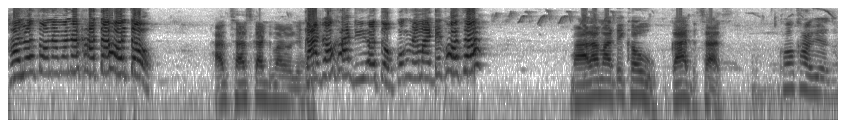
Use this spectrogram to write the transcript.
ખાલો સોના. હાથ સાસ કાઢ મારો લે. કાઢો ખાધ્યું હતો. કોકના માટે ખોસો મારા માટે ખાવું કાઢ સાસ. ખો ખાવ્યો હતો.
